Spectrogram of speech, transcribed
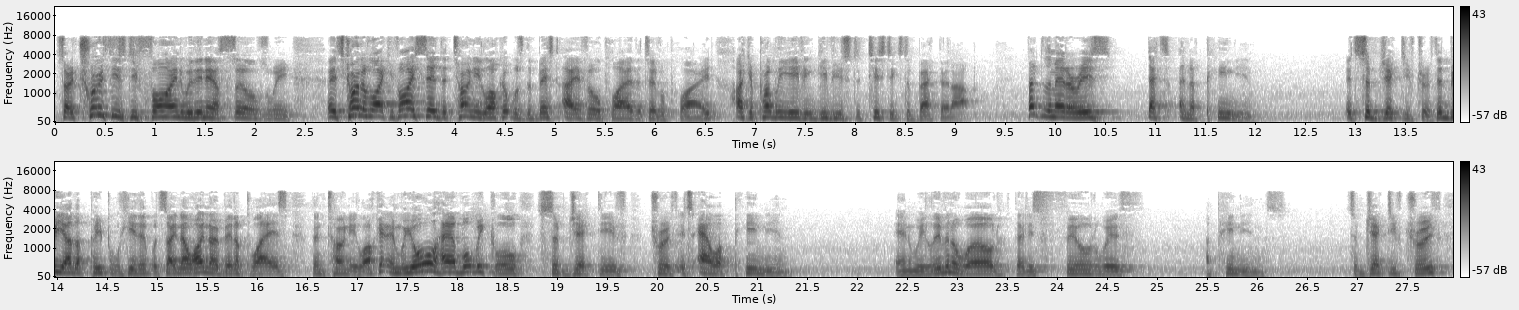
so truth is defined within ourselves. We, it's kind of like if I said that Tony Lockett was the best AFL player that's ever played, I could probably even give you statistics to back that up. The fact of the matter is, that's an opinion. It's subjective truth. There'd be other people here that would say, no, I know better players than Tony Lockett. And we all have what we call subjective truth. It's our opinion. And we live in a world that is filled with opinions. Subjective truth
